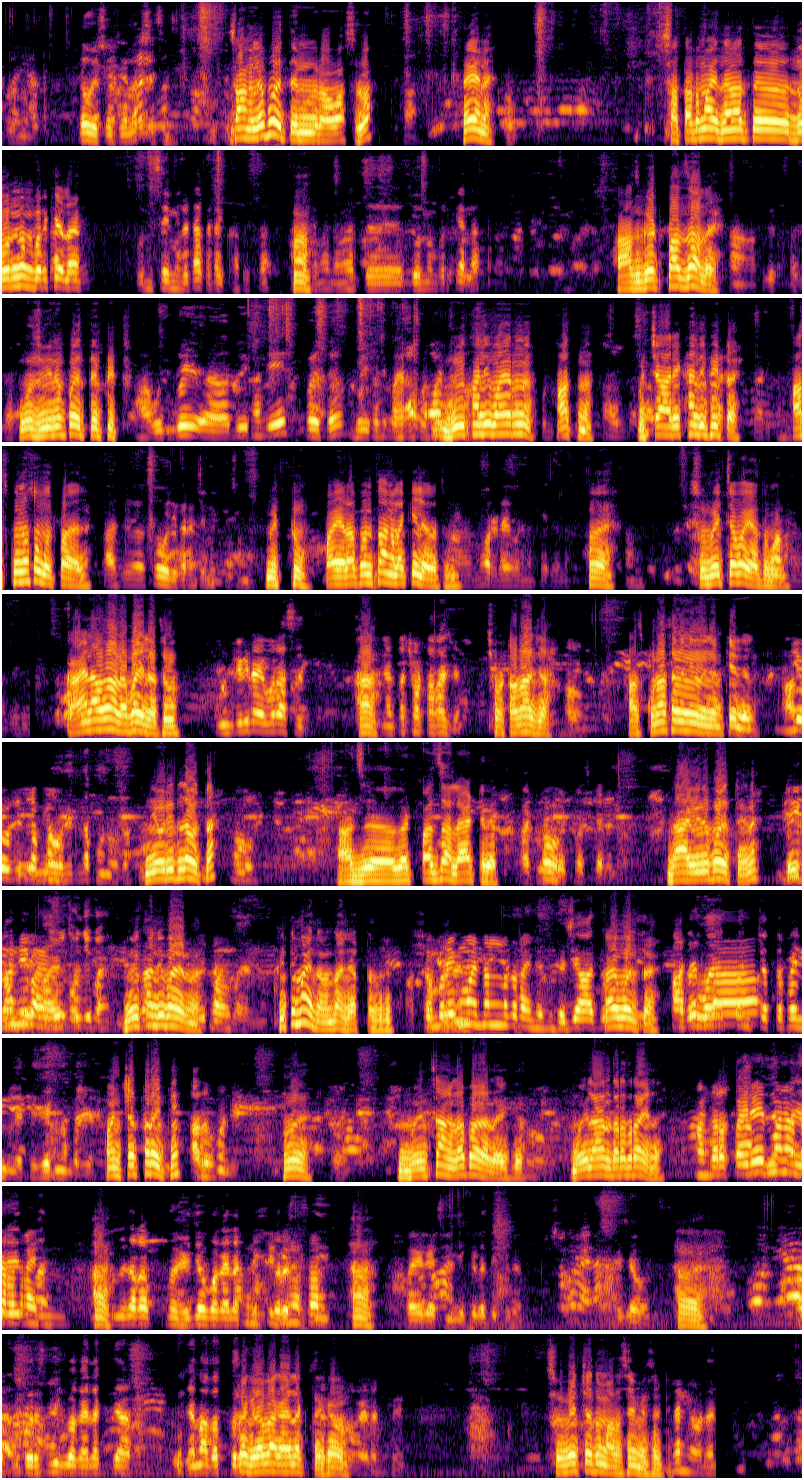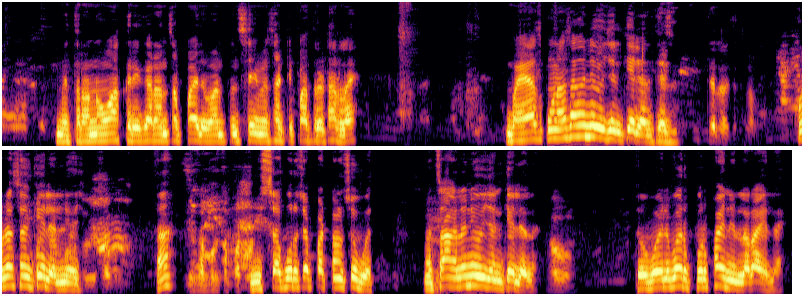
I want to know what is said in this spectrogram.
चव्वेचाळीसच्या लक्षात चांगलं पळतंय मग राव वासरू आहे ना? सात आठ मैदानात अं, दोन नंबर केलाय कोणी सेमीला टाका टाक खात होता. हा. त्या मैदानात अं, दोन नंबर केला. आज गट पास झालाय. हा आता गट पास झाला. उजवीनं पळतंय फिट हा दुई खांदी पळतं. दुई खांदी बाहेर. दुई खाली बाहेर ना आतनं मग चार खांदी फिट आहे. आज कोणासोबत पळायला आज सोहलीकरांच्या मित्र समोर मिठ्ठू पायरा पण चांगला केलेला तुम्ही. केलेला. होय. शुभेच्छा भैया तुम्हाला. काय नाव झाला पहिला तू? ड्रायव्हर असेल? हा. छोटा राजा. छोटा राजा. आज कुणाचं नियोजन केलेलं? निवृत्तीला फोन होता. निवृत्तला होता? आज अं, गट पास झाला आठव्यात. दहावीनं पळतोय ना? खांदी बाहेर. खाली बाहेर ना? किती मैदान झाले आतापर्यंत? शंभर एक मैदानाला राहिले आदत काय बोलताय? आदत वयात पंच्याहत्तर फायनल आहे त्याची एक नंबर पंच्याहत्तर आहे ती? आदत मध्ये होय. बैल चांगला पळाला आहे बैल अंधारात राहिलाय अंधारात पायरे आहेत म्हणा अंधारात राहिले. हा. आपलं जरा हे जेव्हा बघायला लागते परिस्थिती हा. पायऱ्याची इकडं तिकडं. ह्याच्यावर होय. आपली परिस्थिती बघायला लागते. नादात सगळं बघायला लागतंय का? बघायला लागते शुभेच्छा तुम्हाला सेमीसाठी. धन्यवाद. मित्रांनो वाकरेकरांचा पहिलवान पण सेमीसाठी पात्र ठरलाय. भाई आज कोणासंग नियोजन केलेलं त्याचं? कोणासंग केलेलं नियोजन? हा? विसापूरच्या पट्टाण सोबत मग चांगलं नियोजन केलेलं. तो बैल भरपूर फायनलला राहिलाय.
